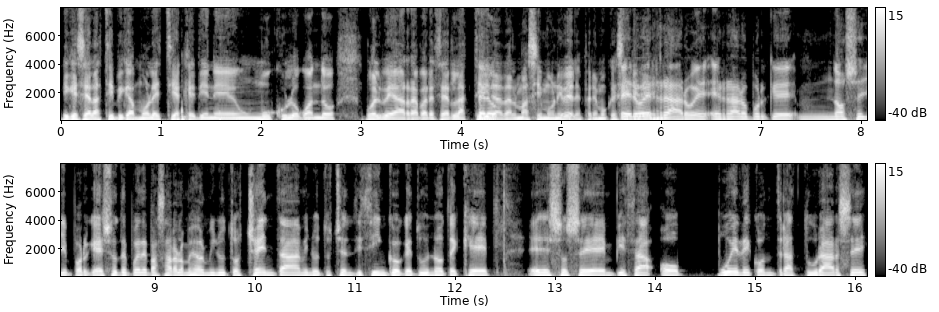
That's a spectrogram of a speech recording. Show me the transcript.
y que sean las típicas molestias que tiene un músculo cuando vuelve a reaparecer la actividad al máximo nivel. Esperemos que Pero es raro, ¿eh? es raro porque mm, no sé, porque eso te puede pasar a lo mejor minuto 80, minuto 85, que tú notes que eso se empieza o puede contracturarse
